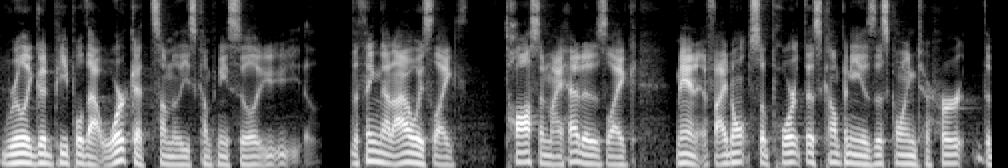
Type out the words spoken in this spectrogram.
really good people that work at some of these companies so you, the thing that I always like toss in my head is like man if I don't support this company is this going to hurt the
